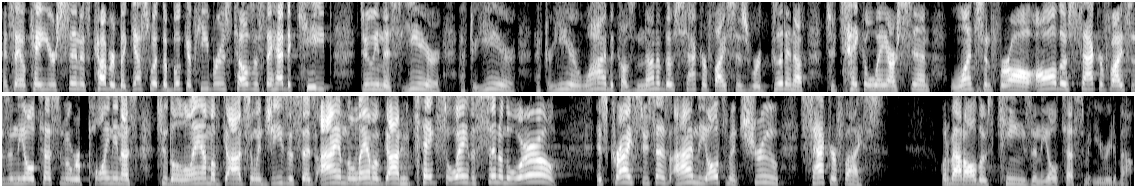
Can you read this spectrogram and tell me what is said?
and say, okay, your sin is covered. But guess what? The book of Hebrews tells us they had to keep doing this year after year after year. Why? Because none of those sacrifices were good enough to take away our sin once and for all. All those sacrifices in the Old Testament were pointing us to the Lamb of God. So when Jesus says, I am the Lamb of God who takes away the sin of the world, it's Christ who says, I'm the ultimate true sacrifice. What about all those kings in the Old Testament you read about?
